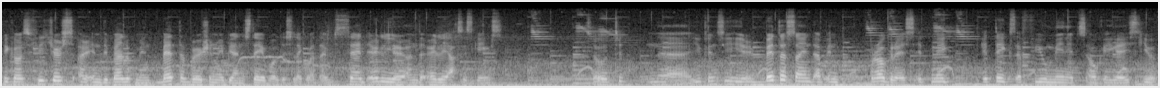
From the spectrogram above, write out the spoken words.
because features are in development beta version may be unstable just like what i've said earlier on the early access games. So to uh, you can see here beta signed up in progress. It make it takes a few minutes. Okay guys you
